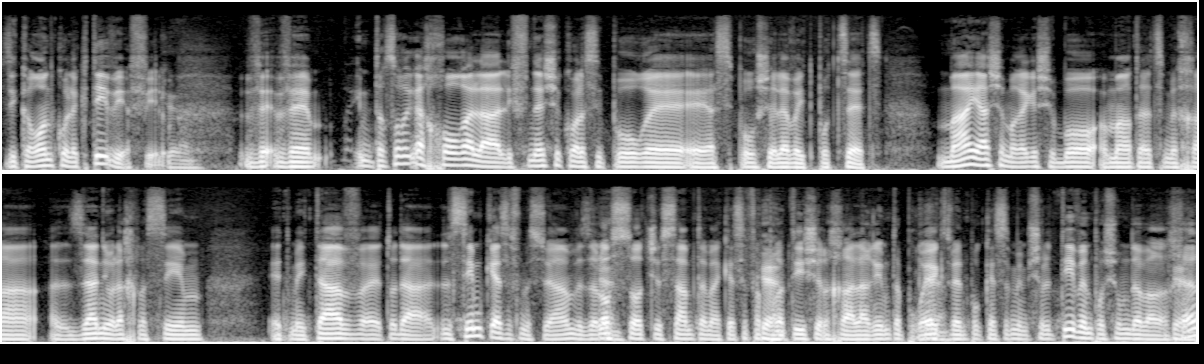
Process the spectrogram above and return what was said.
זיכרון קולקטיבי אפילו. כן. ואם תחזור רגע אחורה לפני שכל הסיפור, אה, אה, הסיפור של לב התפוצץ, מה היה שם הרגע שבו אמרת לעצמך, על זה אני הולך לשים את מיטב, אה, אתה יודע, לשים כסף מסוים, וזה לא כן. לא סוד ששמת מהכסף כן. הפרטי שלך להרים את הפרויקט, כן. ואין פה כסף ממשלתי ואין פה שום דבר כן. אחר,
